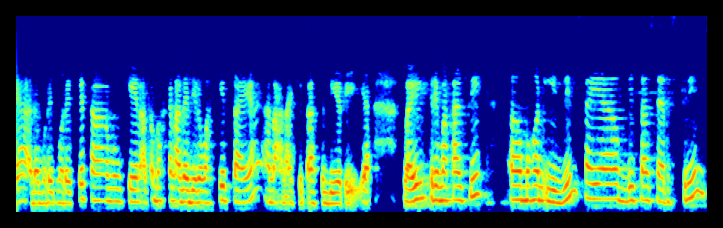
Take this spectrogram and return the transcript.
ya, ada murid-murid kita mungkin atau bahkan ada di rumah kita ya, anak-anak kita sendiri ya. Baik, terima kasih. Uh, mohon izin saya bisa share screen.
